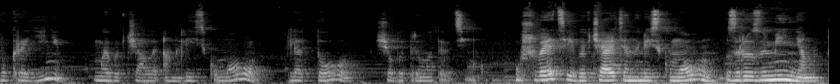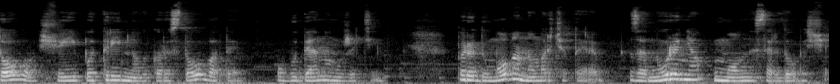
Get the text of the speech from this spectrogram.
В Україні ми вивчали англійську мову для того, щоб отримати оцінку. У Швеції вивчають англійську мову з розумінням того, що її потрібно використовувати у буденному житті. Передумова номер 4 занурення у мовне середовище.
